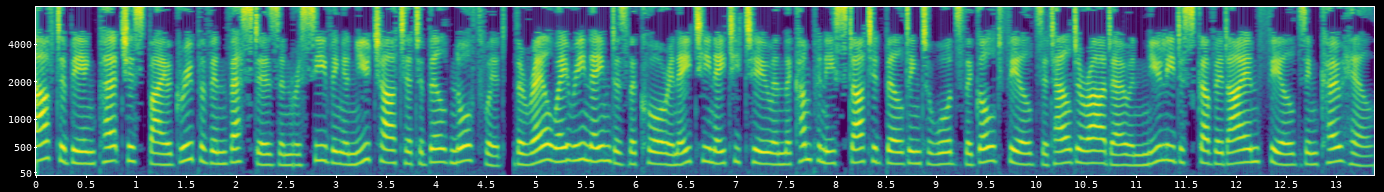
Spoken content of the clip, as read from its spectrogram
After being purchased by a group of investors and receiving a new charter to build northward, the railway renamed as the COR in 1882 and the company started building towards the gold fields at Eldorado and newly discovered iron fields in Coe Hill.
